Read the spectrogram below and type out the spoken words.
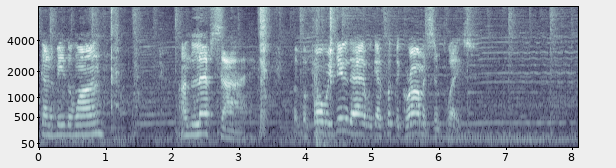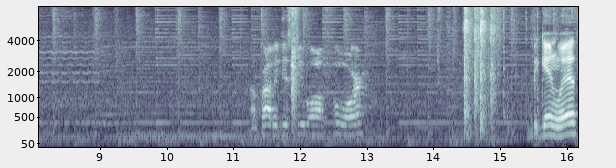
going to be the one on the left side. But before we do that, we got to put the grommets in place. I'll probably just do all four. Begin with.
